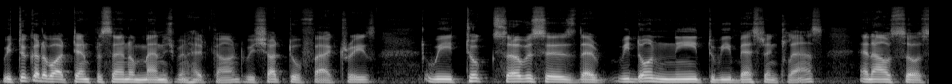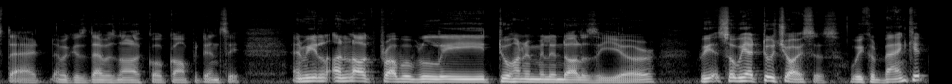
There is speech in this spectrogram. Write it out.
We took out about 10% of management headcount. We shut two factories we took services that we don't need to be best in class and outsourced that uh, because that was not a core competency. And we unlocked probably $200 million a year. We, so we had two choices. We could bank it,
